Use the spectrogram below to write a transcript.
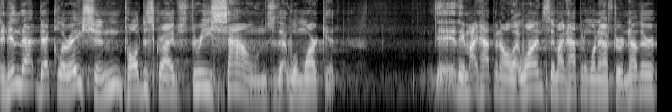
And in that declaration, Paul describes three sounds that will mark it. They might happen all at once, they might happen one after another,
